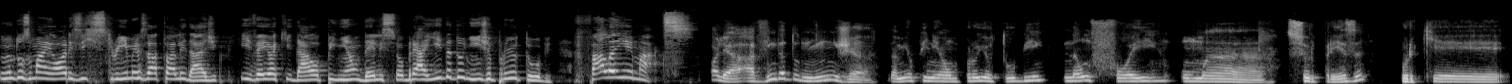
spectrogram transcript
um dos maiores streamers da atualidade, e veio aqui dar a opinião dele sobre a ida do Ninja pro YouTube. Fala aí, Max. Olha, a vinda do Ninja, na minha opinião, pro YouTube não foi uma surpresa porque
